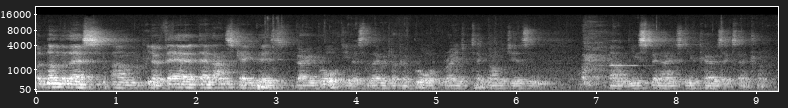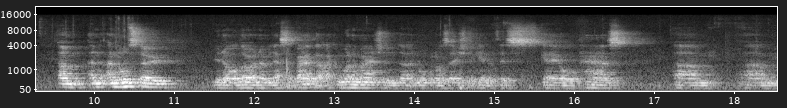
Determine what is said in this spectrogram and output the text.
But nonetheless, um, you know, their, their landscape is very broad, you know, so they would look at a broad range of technologies and um, new spin-outs, new codes, etc. Um, and, and also, you know, although I know less about that, I can well imagine that an organisation, again, of this scale has um, um,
